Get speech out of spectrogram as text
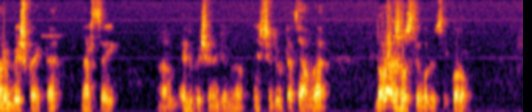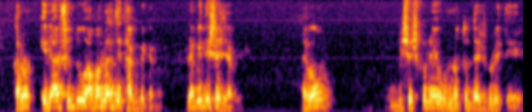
আরও বেশ কয়েকটা নার্সারি এডুকেশনের জন্য ইনস্টিটিউট আছে। আমরা দরাজ হস্তে বলেছি, করো। কারণ এরা শুধু আমার রাজ্যে থাকবে কেন? এরা বিদেশে যাবে। এবং বিশেষ করে উন্নত দেশগুলিতে,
